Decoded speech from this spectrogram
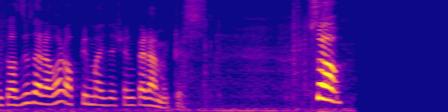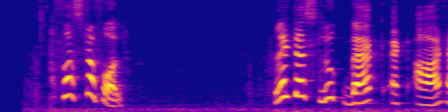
because these are our optimization parameters. So, first of all let us look back at R.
